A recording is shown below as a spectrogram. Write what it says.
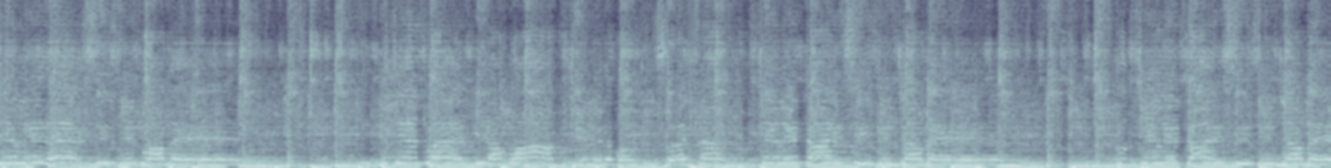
ခြင်းလေးနဲ့စီစဉ်သွားမယ်ဒီချင်းတွေပြောင်းသွားတခြင်းလေးတစ်ပုဒ်ဒီဆိုလိုက်စမ်းချင်းလေးတိုင်းစီစဉ်ကြမယ်တို့ချင်းလေးတိုင်းစီစဉ်ကြမယ်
